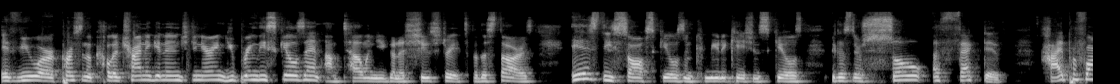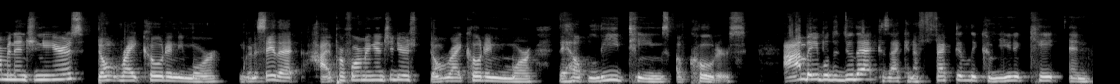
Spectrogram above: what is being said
if you are a person of color trying to get in engineering, you bring these skills in, I'm telling you, you're going to shoot straight for the stars, is these soft skills and communication skills because they're so effective. High performing engineers don't write code anymore. I'm going to say that high performing engineers don't write code anymore. They help lead teams of coders. I'm able to do that because I can effectively communicate and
